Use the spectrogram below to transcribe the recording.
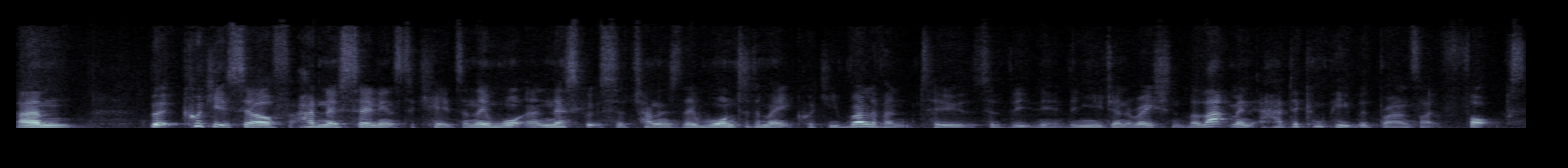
Um, but Quicky itself had no salience to kids, and they want, and Nesquik's challenge, they wanted to make Quicky relevant to, to the, you know, the new generation. But that meant it had to compete with brands like Fox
